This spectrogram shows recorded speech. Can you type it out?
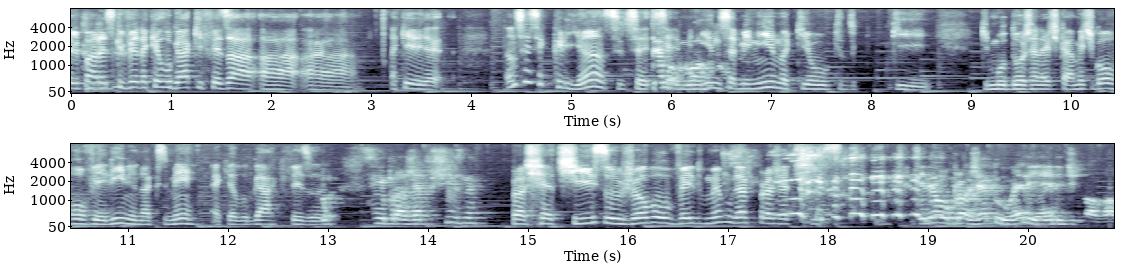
Ele parece que veio daquele lugar que fez a. a, a aquele, eu não sei se é criança, se, é- se é menino, se é menina que, o, que, que, que mudou geneticamente, igual o Wolverine no X-Men, aquele lugar que fez o Sim, o Projeto X, né? Projeto X. O jogo veio do mesmo lugar que o Projeto X. Ele é o Projeto LL de Loló.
